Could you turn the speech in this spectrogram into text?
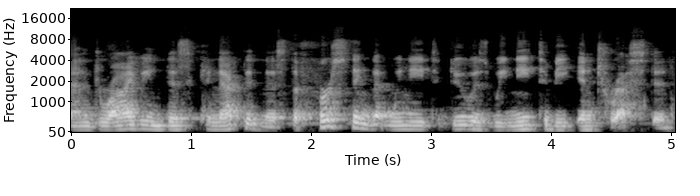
and driving this connectedness, the first thing that we need to do is we need to be interested.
